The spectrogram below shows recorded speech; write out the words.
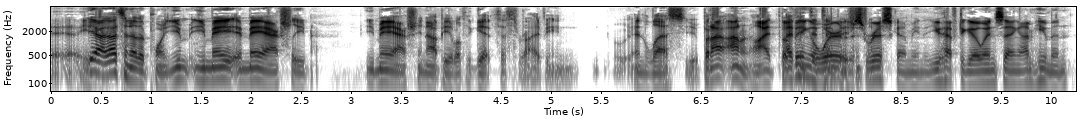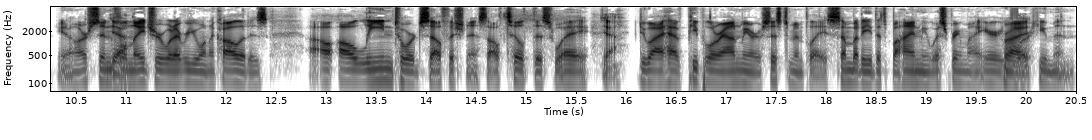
Uh, yeah. know, That's another point. You you may it may actually you may actually not be able to get to thriving unless you. But I, I don't know. I, But I being think aware of this risk, I mean, you have to go in saying, I'm human. You know, our sinful Yeah. nature, whatever you want to call it, is I'll, I'll lean towards selfishness. I'll tilt this way. Yeah. Do I have people around me or a system in place? Somebody that's behind me whispering my ear, you are human.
